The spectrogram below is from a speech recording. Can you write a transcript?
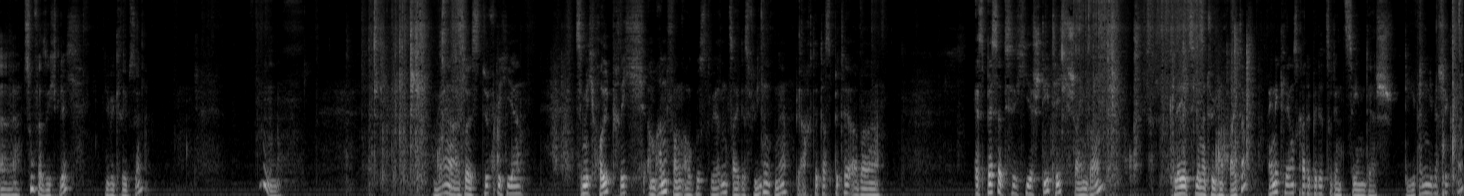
äh, zuversichtlich, liebe Krebse. Hm. Ja, also es dürfte hier ziemlich holprig am Anfang August werden. Zeit ist fliegend, ne? Beachtet das bitte, aber es bessert sich hier stetig scheinbar. Ich kläre jetzt hier natürlich noch weiter. Eine Klärungskarte bitte zu den 10 der Stäben, lieber Schicksal.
